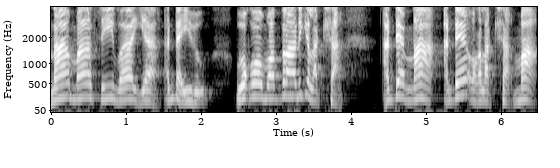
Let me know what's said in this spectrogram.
నమ శివాయ అంటే ఐదు. ఒక్కో మంత్రానికి లక్ష. అంటే నా అంటే ఒక లక్ష. మా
